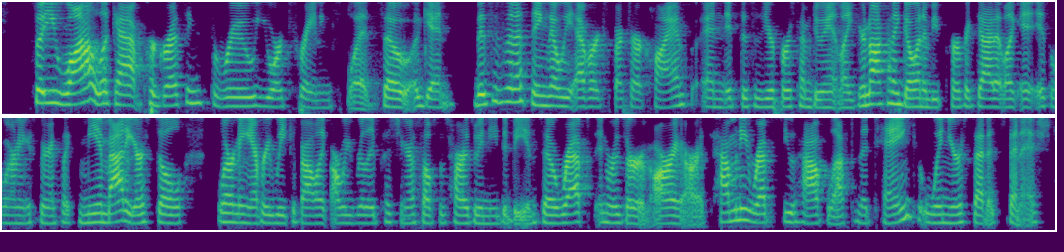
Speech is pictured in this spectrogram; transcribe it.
so you want to look at progressing through your training split. So again, this isn't a thing that we ever expect our clients. And if this is your first time doing it, like you're not going to go in and be perfect at it. Like it is a learning experience. Like me and Madie are still learning every week about like, are we really pushing ourselves as hard as we need to be? And so reps in reserve, RIR, it's how many reps you have left in the tank when your set is finished.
